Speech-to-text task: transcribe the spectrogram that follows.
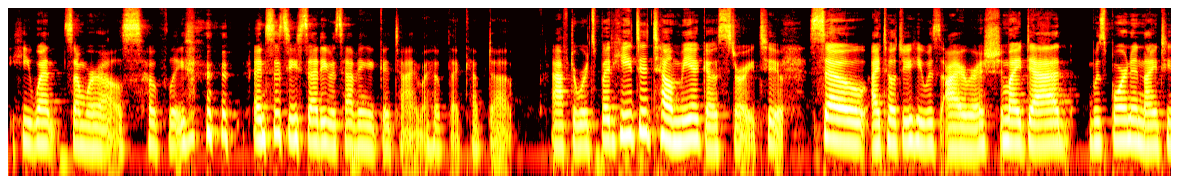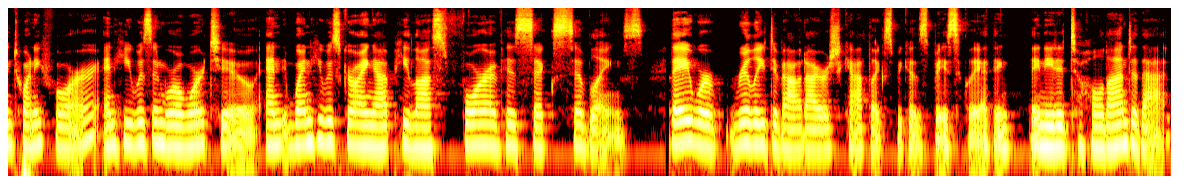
He went somewhere else, hopefully. and since he said he was having a good time, I hope that kept up afterwards. But he did tell me a ghost story too. So I told you he was Irish. My dad was born in 1924 and he was in World War II. And when he was growing up, he lost four of his six siblings. They were really devout Irish Catholics because basically I think they needed to hold on to that.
